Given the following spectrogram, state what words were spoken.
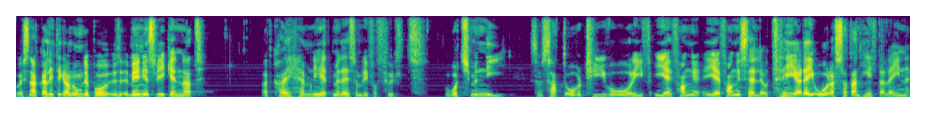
Og Jeg snakka litt om det på Menighetsviken. At, at hva er hemmeligheten med de som blir forfulgt? Watchman 9, som satt over 20 år i, i ei fange, fangecelle, og tre av de åra satt han helt alene.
